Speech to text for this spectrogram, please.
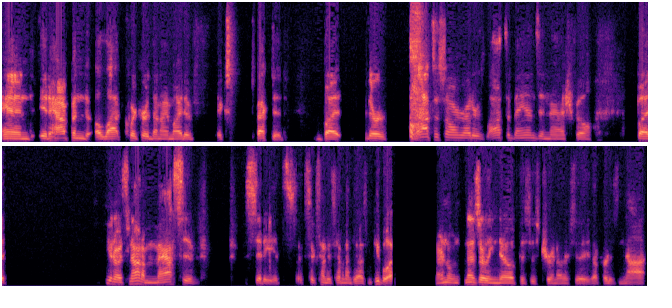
and it happened a lot quicker than I might have expected. But there are lots of songwriters, lots of bands in Nashville, but you know, it's not a massive city. It's like 600, 700,000 people. I don't necessarily know if this is true in other cities. I've heard it's not,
